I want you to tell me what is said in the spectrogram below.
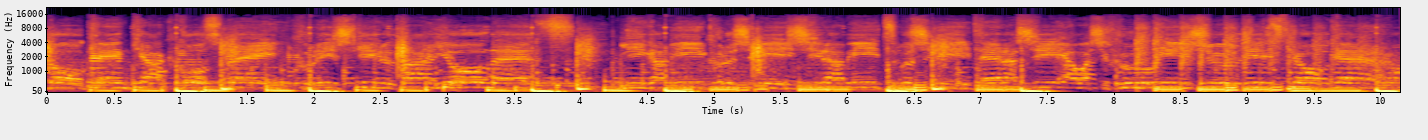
度見客コスプレイ振りしきる太陽熱。苦み苦しみしらみつぶしに照らし合わし封印終日狂犬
